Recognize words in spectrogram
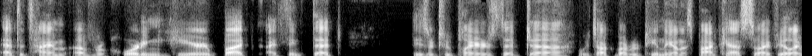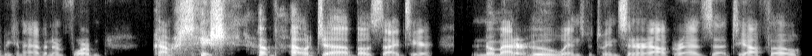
at the time of recording here. But I think that these are two players that uh, we talk about routinely on this podcast, so I feel like we can have an informed conversation about uh, both sides here. No matter who wins between Sinner Alcaraz, uh, Tiafoe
